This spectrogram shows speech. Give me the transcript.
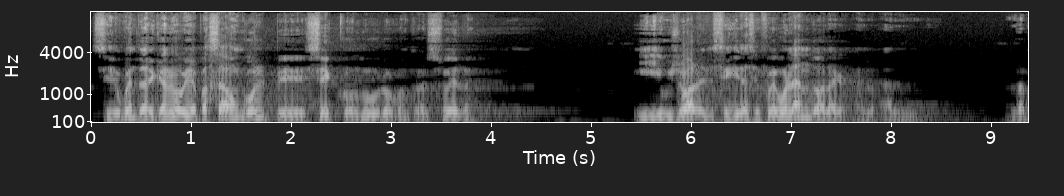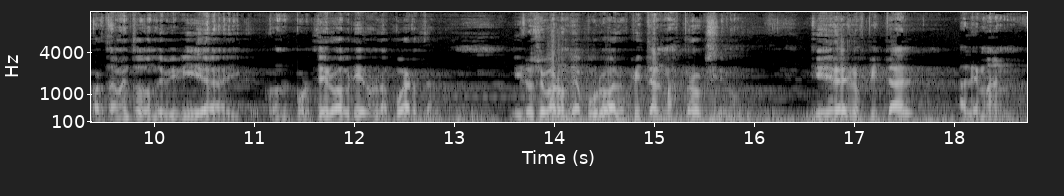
se dio cuenta de que algo había pasado, un golpe seco, duro contra el suelo, y huyó, enseguida se fue volando al, al apartamento donde vivía y con el portero abrieron la puerta y lo llevaron de apuro al hospital más próximo, que era el hospital alemán.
